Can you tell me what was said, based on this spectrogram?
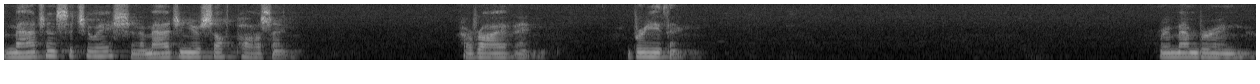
Imagine a situation, imagine yourself pausing, arriving, breathing. Remembering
